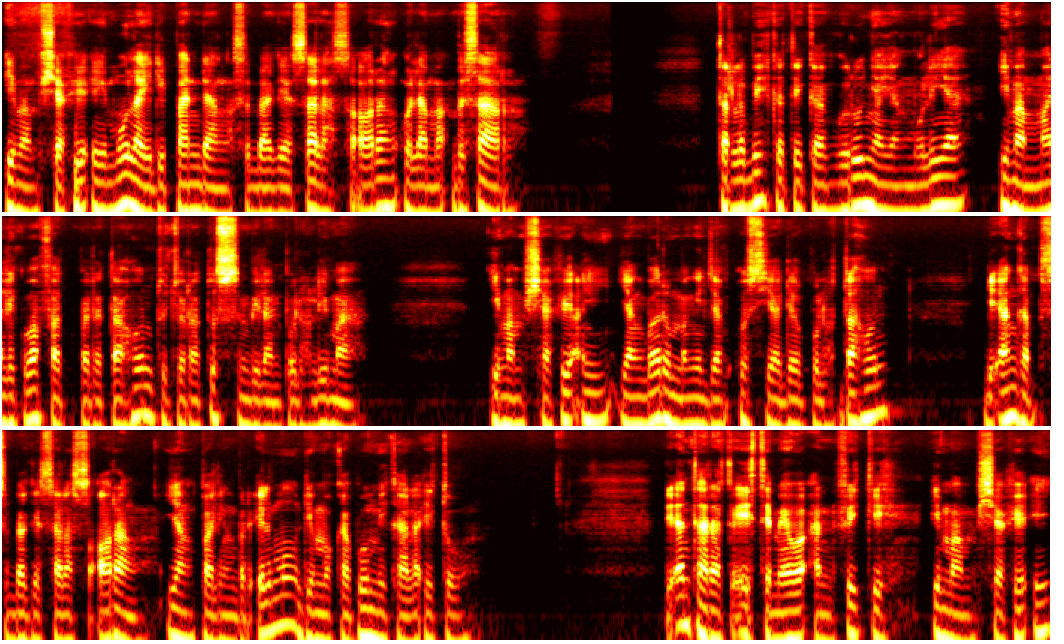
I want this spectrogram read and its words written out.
Imam Syafi'i mulai dipandang sebagai salah seorang ulama besar. Terlebih ketika gurunya yang mulia, Imam Malik wafat pada tahun 795. Imam Syafi'i yang baru menginjak usia 20 tahun, dianggap sebagai salah seorang yang paling berilmu di muka bumi kala itu. Di antara keistimewaan fikih Imam Syafi'i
